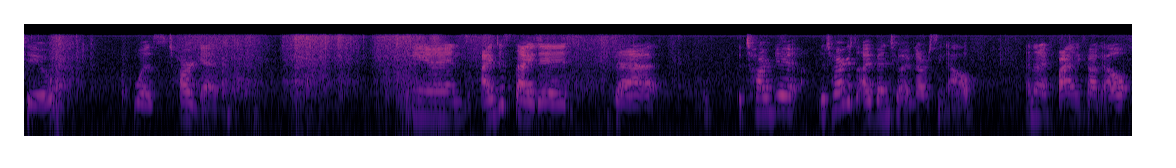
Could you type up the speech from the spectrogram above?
to was Target and I decided that the Target, the Targets I've been to, I've never seen Elf, and then I finally found Elf,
